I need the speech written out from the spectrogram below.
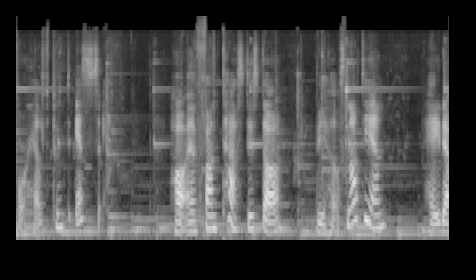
forhealth.se. Ha en fantastisk dag! Vi hörs snart igen. Hejdå!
